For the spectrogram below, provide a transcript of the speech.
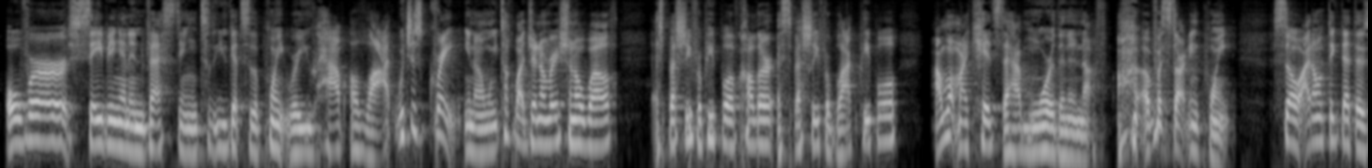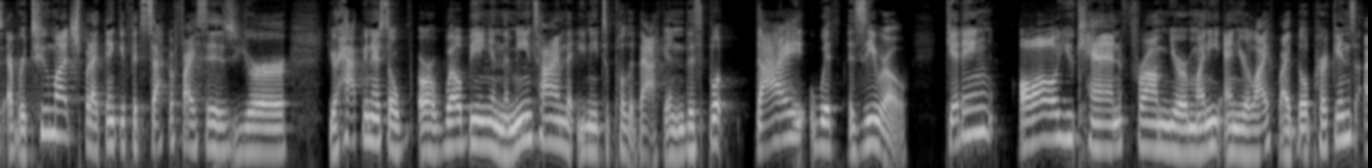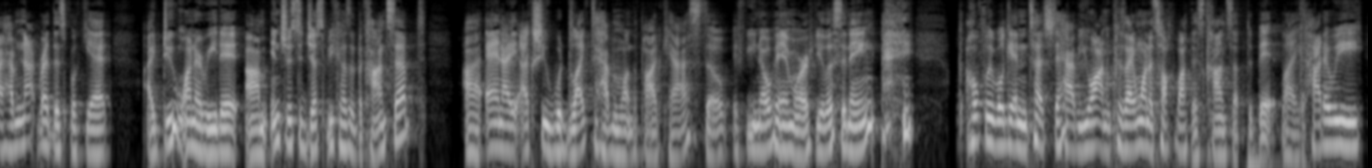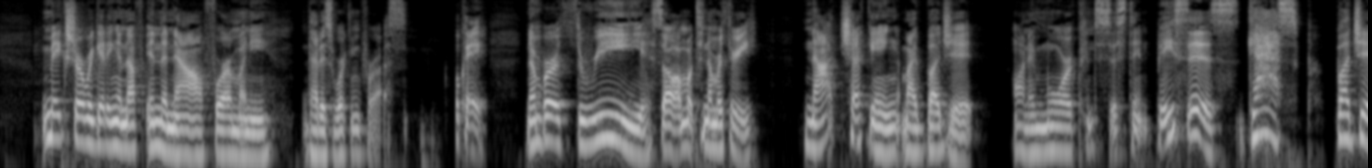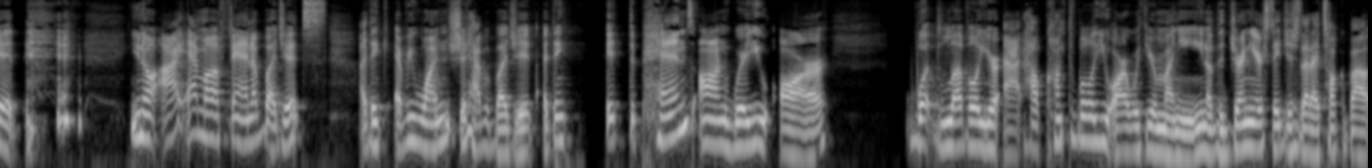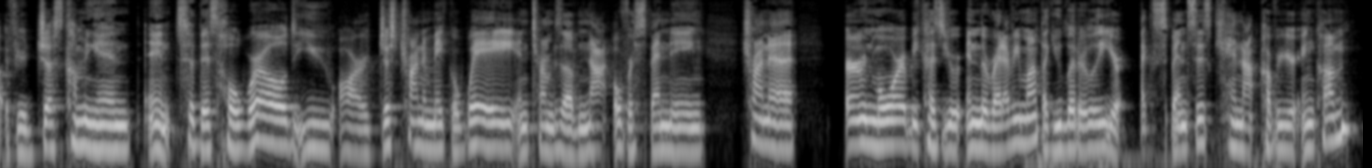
over saving and investing till you get to the point where you have a lot, which is great. You know, when we talk about generational wealth, especially for people of color, especially for black people, I want my kids to have more than enough of a starting point. So I don't think that there's ever too much, but I think if it sacrifices your, your happiness or, or well-being in the meantime, that you need to pull it back. And this book, Die with Zero, getting all you can from your money and your life by Bill Perkins. I have not read this book yet. I do want to read it. I'm interested just because of the concept. Uh, and I actually would like to have him on the podcast. So if you know him or if you're listening, hopefully we'll get in touch to have you on because I want to talk about this concept a bit. Like, how do we make sure we're getting enough in the now for our money that is working for us? Okay. Number three. So I'm up to number three, not checking my budget on a more consistent basis. Gasp budget. you know, I am a fan of budgets. I think everyone should have a budget. I think it depends on where you are, what level you're at, how comfortable you are with your money. You know, the journey or stages that I talk about. If you're just coming in into this whole world, you are just trying to make a way in terms of not overspending, trying to earn more because you're in the red every month. Like you literally, your expenses cannot cover your income.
